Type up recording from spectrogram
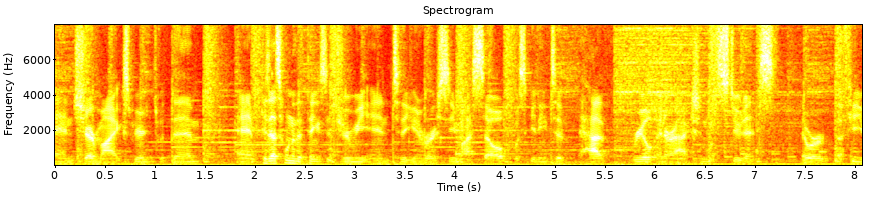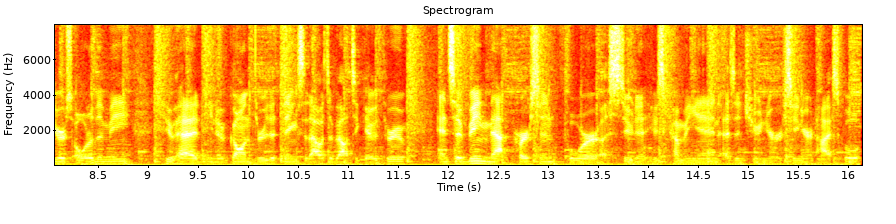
and share my experience with them. And because that's one of the things that drew me into the university myself was getting to have real interaction with students that were a few years older than me who had you know gone through the things that I was about to go through. And so being that person for a student who's coming in as a junior or senior in high school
